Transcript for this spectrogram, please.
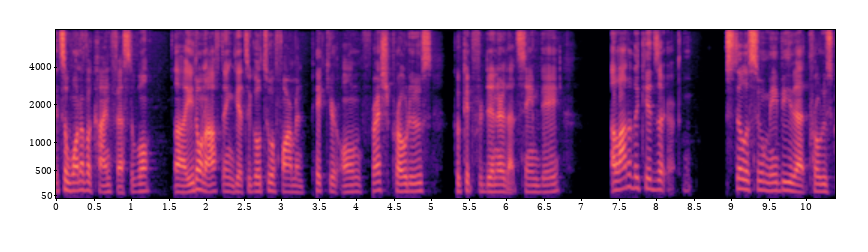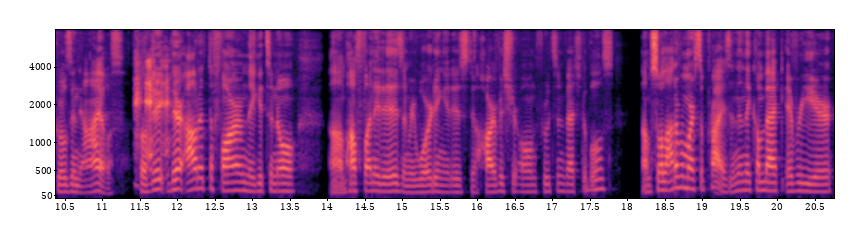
it's a one of a kind festival. Uh, you don't often get to go to a farm and pick your own fresh produce, cook it for dinner that same day. A lot of the kids are still assume maybe that produce grows in the aisles. So they're, they're out at the farm. They get to know um, how fun it is and rewarding it is to harvest your own fruits and vegetables. Um, so a lot of them are surprised, and then they come back every year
